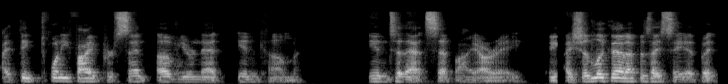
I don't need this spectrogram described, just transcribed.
I think, 25% of your net income into that SEP IRA. I should look that up as I say it, but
